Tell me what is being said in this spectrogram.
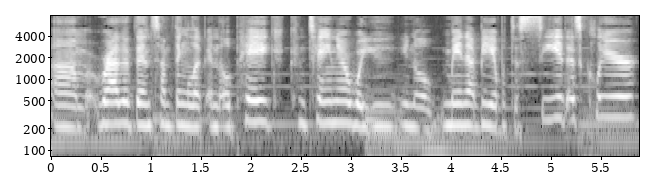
um, rather than something like an opaque container where you you know may not be able to see it as clear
